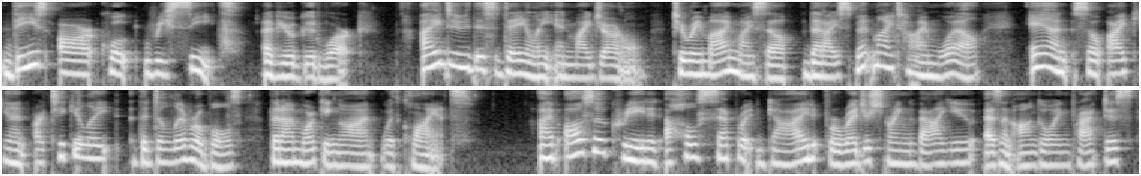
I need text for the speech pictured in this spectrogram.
These are, quote, receipts of your good work. I do this daily in my journal to remind myself that I spent my time well and so I can articulate the deliverables that I'm working on with clients. I've also created a whole separate guide for registering value as an ongoing practice.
